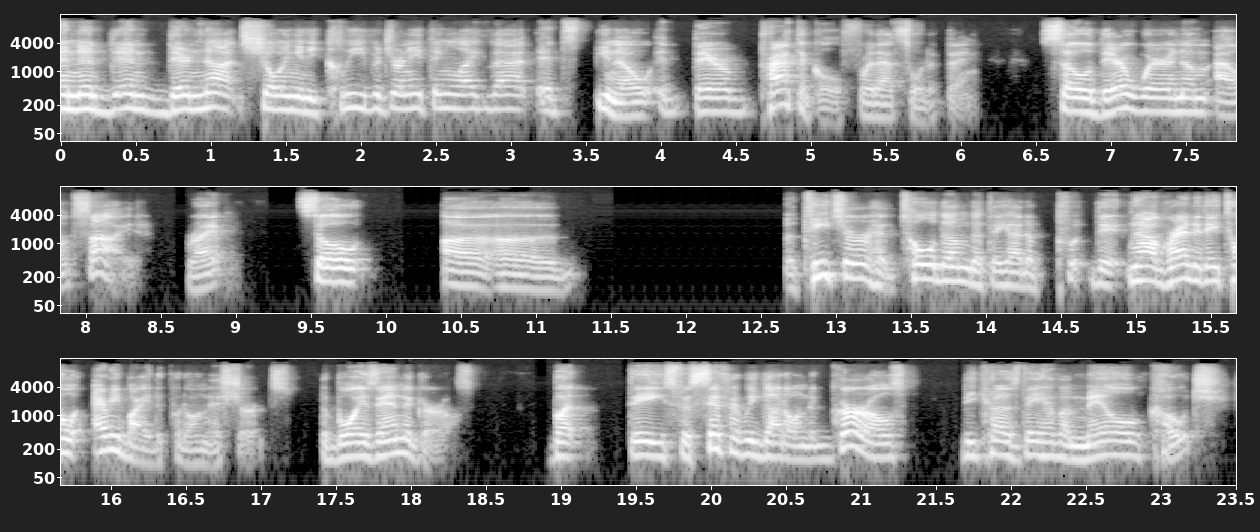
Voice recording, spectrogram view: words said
And then, then they're not showing any cleavage or anything like that. It's you know it, they're practical for that sort of thing. So they're wearing them outside, right? So uh, uh the teacher had told them that they had to put the, now granted they told everybody to put on their shirts the boys and the girls but they specifically got on the girls because they have a male coach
